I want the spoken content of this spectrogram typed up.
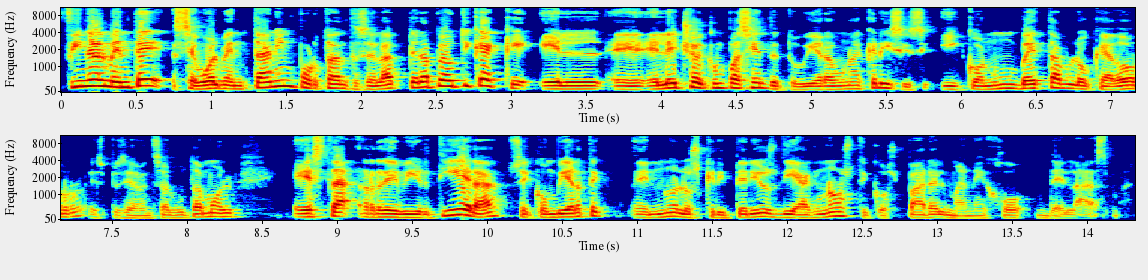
Finalmente, se vuelven tan importantes en la terapéutica que el, eh, el, hecho de que un paciente tuviera una crisis y con un beta bloqueador, especialmente salbutamol, esta revirtiera, se convierte en uno de los criterios diagnósticos para el manejo del asma.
